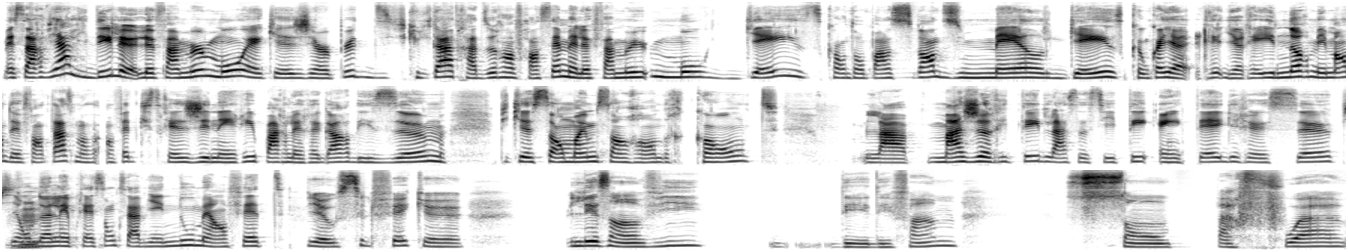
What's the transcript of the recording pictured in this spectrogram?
mais ça revient à l'idée, le, le fameux mot euh, que j'ai un peu de difficulté à traduire en français, mais le fameux mot gaze, quand on parle souvent du male gaze, comme quoi il y, aurait énormément de fantasmes, en- fait, qui seraient générés par le regard des hommes, puis que sans même s'en rendre compte, la majorité de la société intègre ça, puis on Mhm. a l'impression que ça vient de nous, mais en fait, il y a aussi le fait que les envies des, femmes sont parfois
